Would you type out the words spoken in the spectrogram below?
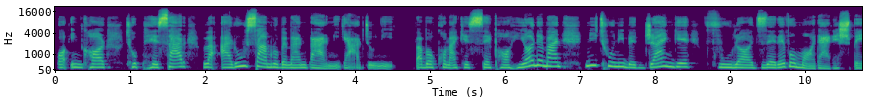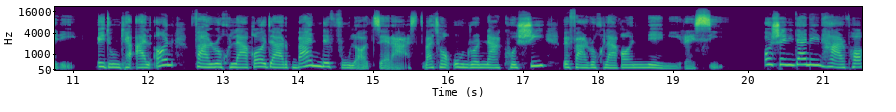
با این کار تو پسر و عروسم رو به من برمیگردونی و با کمک سپاهیان من می‌تونی به جنگ فولاد زره و مادرش بری. بدون که الان فرخ لقا در بند فولاد زره است و تا اون رو نکشی به فرخ لقا نمی‌رسی. با شنیدن این حرفها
